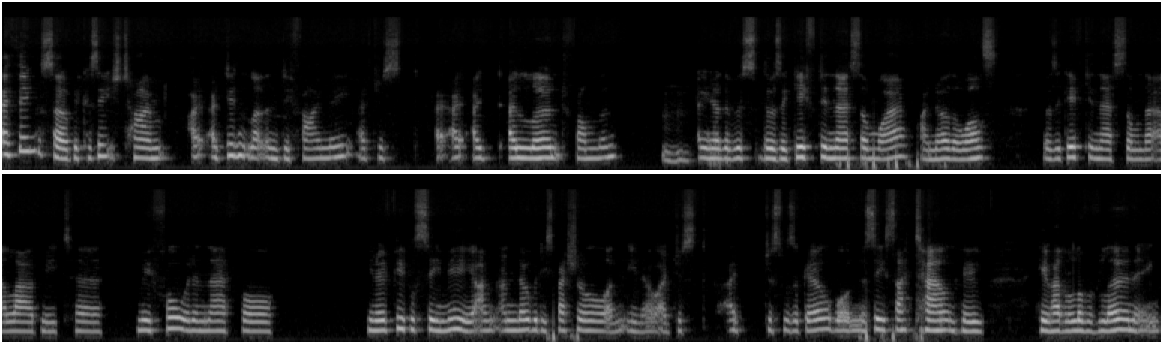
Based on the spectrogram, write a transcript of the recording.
I think so because each time I, I didn't let them define me. I just I, I, I learned from them. Mhm. You know, there was there was a gift in there somewhere. I know there was. There was a gift in there somewhere that allowed me to move forward. And therefore, you know, if people see me, I'm, I'm nobody special, and you know, I just I just was a girl born in a seaside town who who had a love of learning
